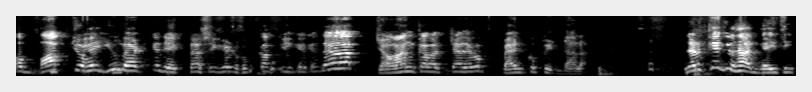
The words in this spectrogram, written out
और बाप जो है, यूँ बैठ के देखता है, सिगरेट हुक्का पी के कहता जवान का बच्चा देखो बहन को पीट डाला। लड़के के साथ गई थी।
